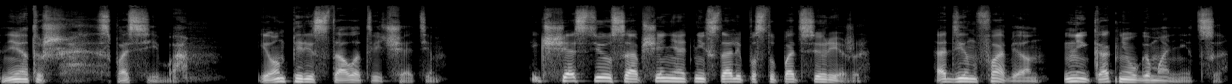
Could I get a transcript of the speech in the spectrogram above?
Нет уж, спасибо и он перестал отвечать им. И, к счастью, сообщения от них стали поступать все реже. Один Фабиан никак не угомонится.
